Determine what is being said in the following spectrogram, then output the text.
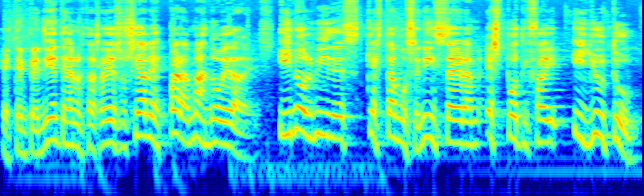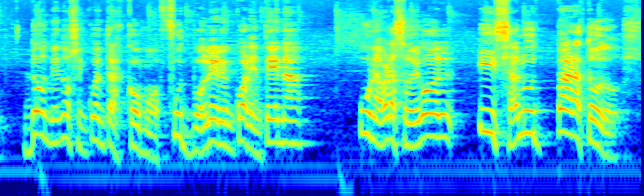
Estén pendientes a nuestras redes sociales para más novedades. Y no olvides que estamos en Instagram, Spotify y YouTube, donde nos encuentras como Futbolero en Cuarentena. Un abrazo de gol y salud para todos.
